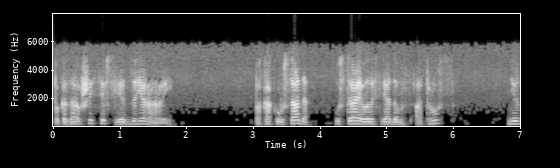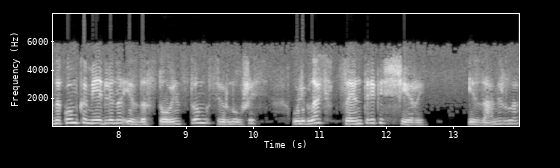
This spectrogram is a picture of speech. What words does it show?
показавшейся вслед за Ярарой. Пока Крусада устраивалась рядом с Атрос, незнакомка медленно и с достоинством, свернувшись, улеглась в центре пещеры и замерла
